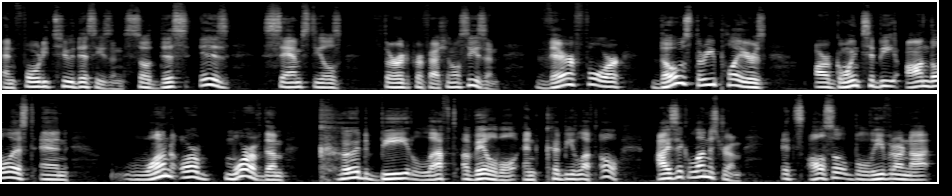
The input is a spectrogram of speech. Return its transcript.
and 42 this season. So this is Sam Steel's third professional season. Therefore, those three players are going to be on the list, and one or more of them could be left available and could be left. Oh, Isaac Lundestrom. It's also, believe it or not,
